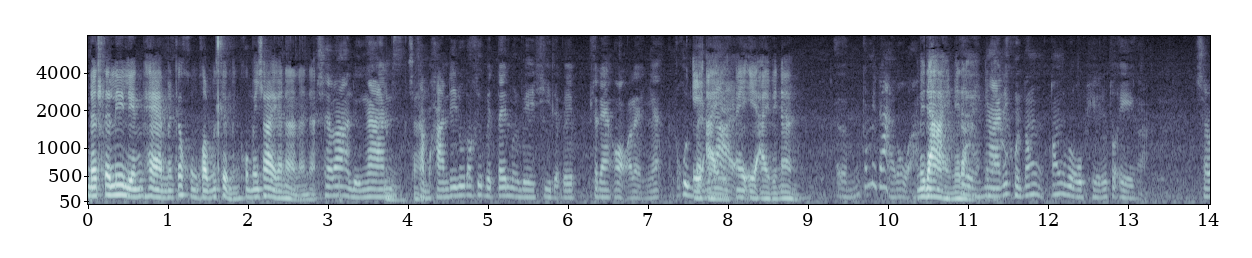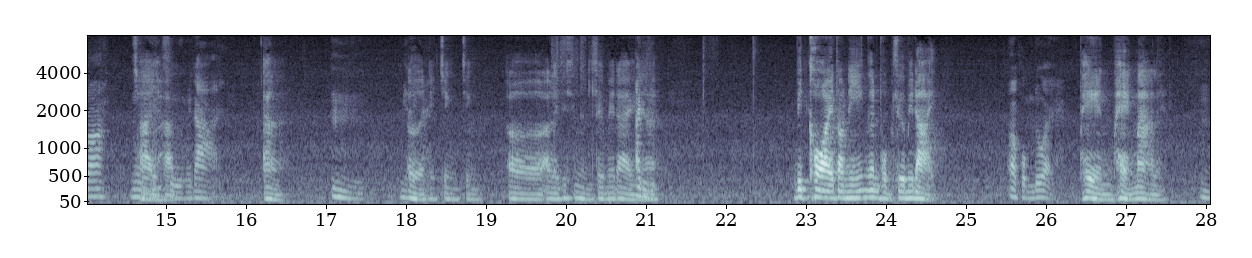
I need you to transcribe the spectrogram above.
เนสเซอรี่เลี้ยงแทนมันก็คงความรู้สึกมันคงไม่ใช่ขนาดนั้นนะใช่ป่ะหรืองานอืมใช่สำคัญที่ลูกต้องขึ้นไปเต้นบนเวทีหรือไปแสดงออกอะไรอย่างเงี้ยคุณไป AI ไม่ได้ให้ AI ไปนั่งเออมันก็ไม่ได้ปะวะไม่ได้ไม่ได้เอองานที่คุณต้องต้อง role play ด้วยตัวเองอะใช่ป่ะเงินใช่มันครับซื้อไม่ได้ อ่า อืมมีเออะไรอไหมนี่จริงจริงเอ่ออะไรที่เงินซื้อไม่ได้อดีตนะบิตคอยตอนนี้เงินผมซื้อไม่ได้ เออผมด้วยแพงแพงมากเลยอืม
